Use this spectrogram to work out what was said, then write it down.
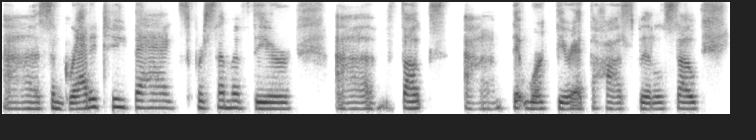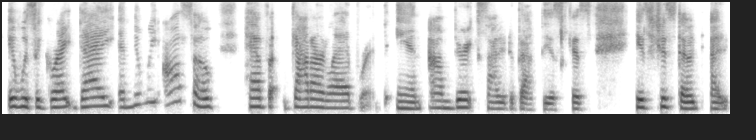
uh, some gratitude bags for some of their uh, folks um, that work there at the hospital. So it was a great day. And then we also have got our labyrinth and I'm very excited about this because it's just a, a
